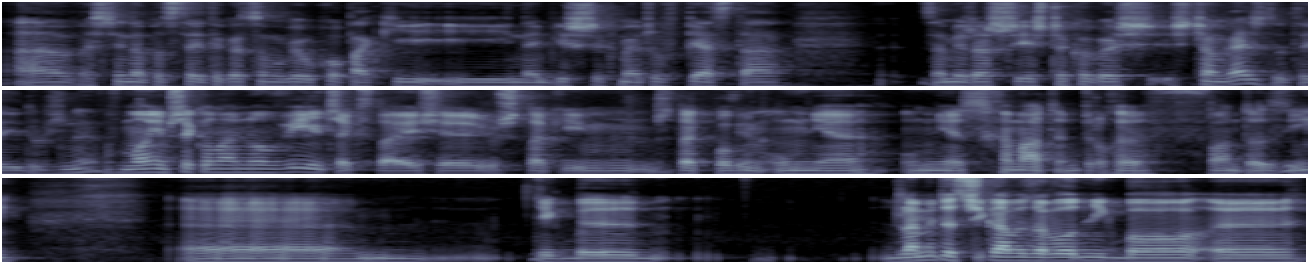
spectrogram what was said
a właśnie na podstawie tego, co mówią chłopaki i najbliższych meczów Piasta, zamierzasz jeszcze kogoś ściągać do tej drużyny? W moim przekonaniu Wilczek staje się już takim, że tak powiem, u mnie, u mnie schematem trochę w fantazji. Jakby dla mnie to jest ciekawy zawodnik, bo e,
